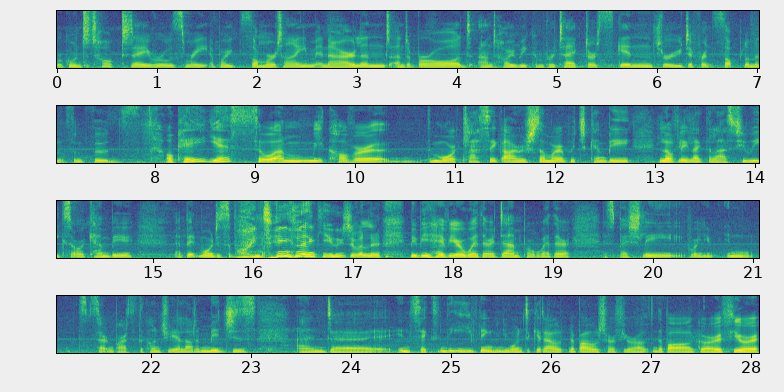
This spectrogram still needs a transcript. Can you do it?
We're going to talk today, Rosemary, about summertime in Ireland and abroad and how we can protect our skin through different supplements and foods. Okay, yes. So um, we'll cover the more classic Irish summer, which can be lovely like the last few weeks, or it can be a bit more disappointing like usual, maybe heavier weather, damper weather, especially where you in certain parts of the country, a lot of midges and uh, insects in the evening when you want to get out and about, or if you're out in the bog, or if you're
